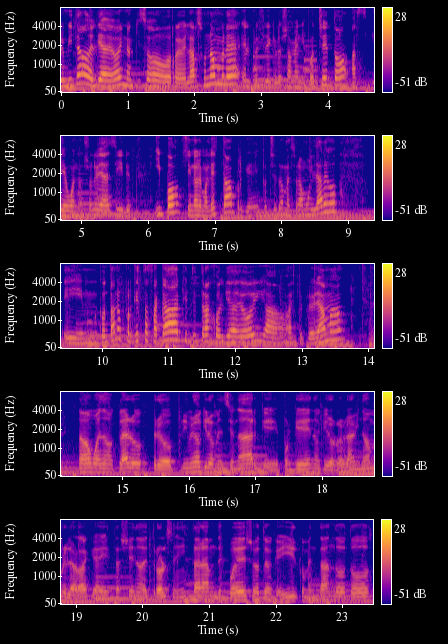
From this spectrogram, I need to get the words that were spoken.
Invitado del día de hoy no quiso revelar su nombre, él prefiere que lo llamen Hipocheto, así que bueno, yo le voy a decir Hipo, si no le molesta, porque Hipocheto me suena muy largo. Mm, contanos por qué estás acá, qué te trajo el día de hoy a, este programa. No, bueno, claro, pero primero quiero mencionar que por qué no quiero revelar mi nombre, la verdad que está lleno de trolls en Instagram, después yo tengo que ir comentando todos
